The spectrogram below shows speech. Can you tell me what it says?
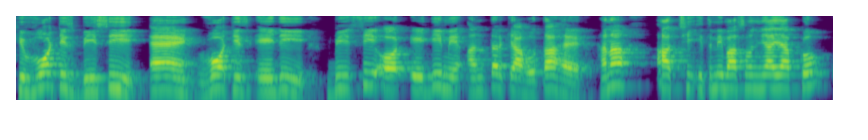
कि what is BC and what is AD BC और एडी में अंतर क्या होता है? है ना? अच्छी इतनी बात समझ में आई आपको?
